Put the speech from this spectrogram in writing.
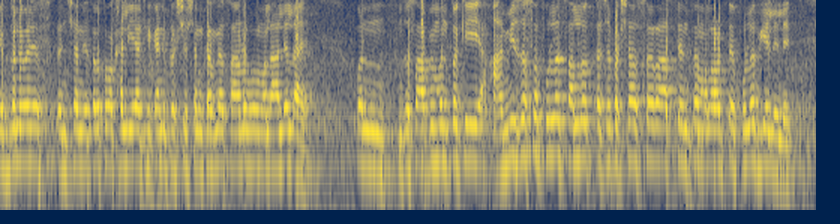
एक दोन वेळेस त्यांच्या नेतृत्वाखाली या ठिकाणी प्रशिक्षण करण्याचा अनुभव मला आलेला आहे. पण जसं आपण म्हणतो की आम्ही जसं फुलत चाललो त्याच्यापेक्षा सर अत्यंत मला वाटतं फुलत गेलेले आहेत.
